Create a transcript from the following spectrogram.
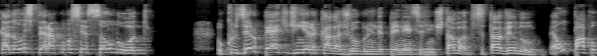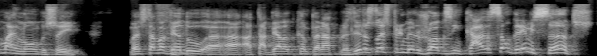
cada um espera a concessão do outro. O Cruzeiro perde dinheiro a cada jogo no Independência, gente. Tava, você estava vendo. É um papo mais longo isso aí. Mas estava vendo a, a, a, tabela do Campeonato Brasileiro. Os dois primeiros jogos em casa são Grêmio e Santos.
